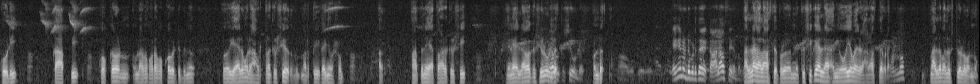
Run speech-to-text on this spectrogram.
കൊടി കാപ്പി കൊക്ക ഉണ്ടാകുന്ന കുറേ കൊക്ക വെട്ടി പിന്നെ ഏലം ഒരു ആവർത്തന കൃഷി നടത്തി കഴിഞ്ഞ വർഷം. ആ. പിന്നെ ഏത്തവാഴ കൃഷി. ഇങ്ങനെ എല്ലാ കൃഷികളും ഉണ്ട്. ഉണ്ട്. എങ്ങനെയുണ്ട് ഇവിടുത്തെ കാലാവസ്ഥ നല്ല കാലാവസ്ഥ കൃഷിക്ക് അല്ല അനുയോജ്യമായ കാലാവസ്ഥ ഇവിടെ. നല്ല ഫലപുഷ്ടിയുള്ള മണ്ണും.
